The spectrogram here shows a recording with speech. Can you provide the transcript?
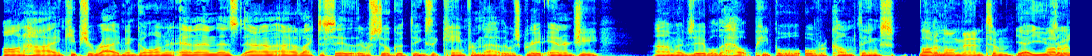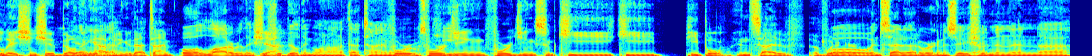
on high and keeps you riding and going. And and, and, and I'd like to say that there were still good things that came from that. There was great energy. Um, I was able to help people overcome things. A lot of momentum. Yeah, a lot of relationship building Yeah, yeah. happening at that time. Oh, a lot of relationship Yeah. building going on at that time. For, was key. forging forging some key key people inside of, of Whitaker. Oh, inside of that organization, and then uh,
